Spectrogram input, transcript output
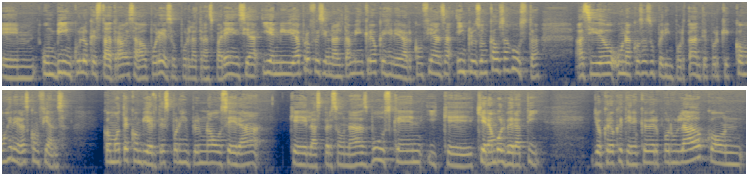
Em, un vínculo que está atravesado por eso, por la transparencia. Y en mi vida profesional también creo que generar confianza, incluso en causa justa, ha sido una cosa súper importante, porque ¿cómo generas confianza? ¿Cómo te conviertes, por ejemplo, en una vocera que las personas busquen y que quieran volver a ti? Yo creo que tiene que ver, por un lado, con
